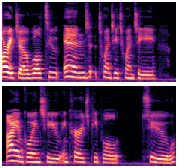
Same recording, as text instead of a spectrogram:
All right, Joe. Well, to end 2020, I am going to encourage people to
